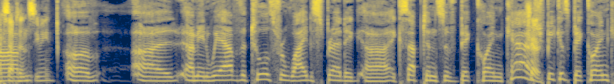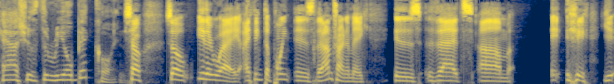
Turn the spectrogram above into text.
acceptance. You mean? of uh, I mean, we have the tools for widespread uh, acceptance of Bitcoin Cash Sure. because Bitcoin Cash is the real Bitcoin. So, so either way, I think the point is that I'm trying to make is that um, it, you,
